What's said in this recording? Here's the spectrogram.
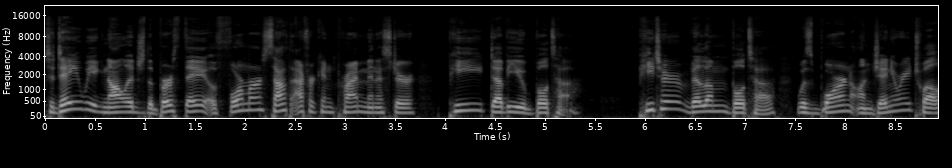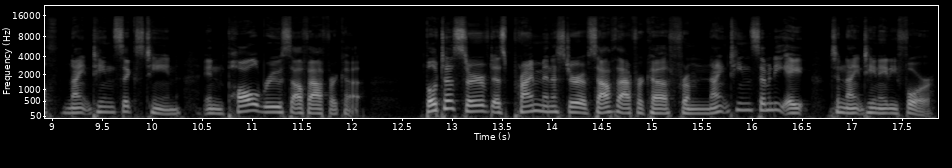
Today we acknowledge the birthday of former South African Prime Minister P.W. Botha. Peter Willem Botha was born on January 12, 1916, in Paul Roux, South Africa. Botha served as Prime Minister of South Africa from 1978 to 1984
